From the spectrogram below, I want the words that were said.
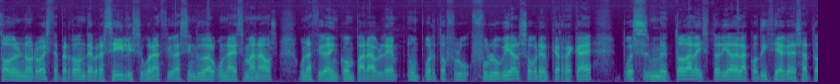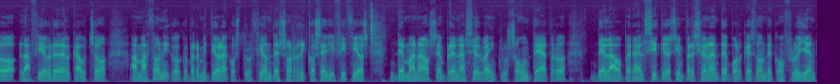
todo el noroeste, perdón, de Brasil y su gran ciudad, sin duda alguna es Manaos, una ciudad incomparable, un puerto fluvial sobre el que recae pues toda la historia de la codicia que desató la fiebre del caucho amazónico que permitió la construcción de esos ricos edificios de Manaos en plena selva, incluso un teatro de la ópera. El sitio es impresionante porque es donde confluyen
